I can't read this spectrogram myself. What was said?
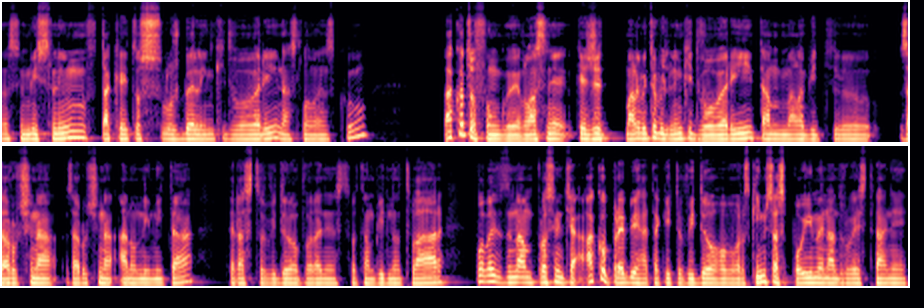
si myslím, v takejto službe linky dôvery na Slovensku. Ako to funguje vlastne, keďže mali by to byť linky dôvery, tam mala byť e, zaručená, zaručená anonymita, teraz to videoporadenstvo, tam vidno tvár. Povedz nám prosím ťa, ako prebieha takýto videohovor, s kým sa spojíme na druhej strane,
